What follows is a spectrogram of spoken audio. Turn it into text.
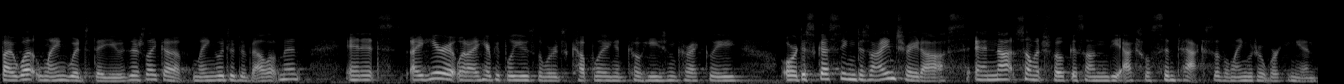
by what language they use. There's like a language of development, and it's, I hear it when I hear people use the words coupling and cohesion correctly, or discussing design trade-offs, and not so much focus on the actual syntax of the language we're working in.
